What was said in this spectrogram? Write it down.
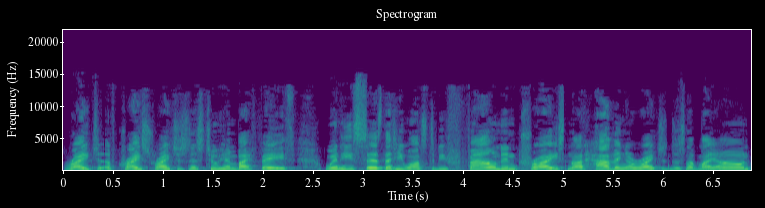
right, of Christ's righteousness to him by faith when he says that he wants to be found in Christ, not having a righteousness of my own,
